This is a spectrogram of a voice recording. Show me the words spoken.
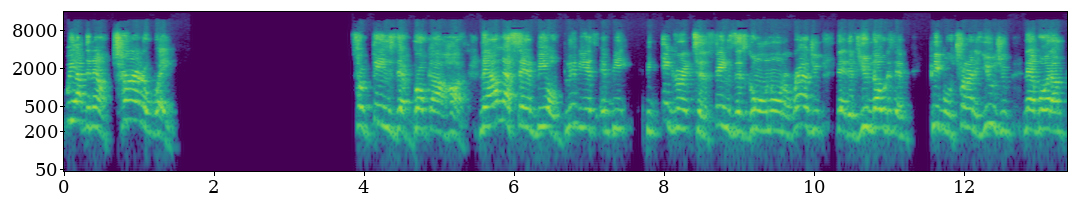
we have to now turn away from things that broke our hearts. Now, I'm not saying be oblivious and be, be ignorant to the things that's going on around you. That if you notice that people trying to use you, now, boy, I'm,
